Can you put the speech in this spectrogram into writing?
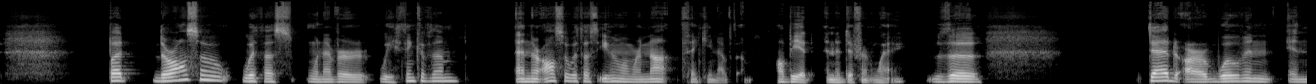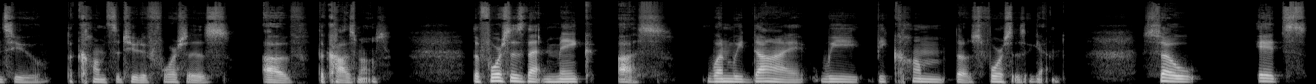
But they're also with us whenever we think of them, and they're also with us even when we're not thinking of them, albeit in a different way. The dead are woven into the constitutive forces of the cosmos, the forces that make us. When we die, we become those forces again. So it's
